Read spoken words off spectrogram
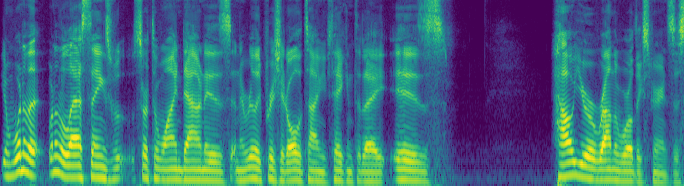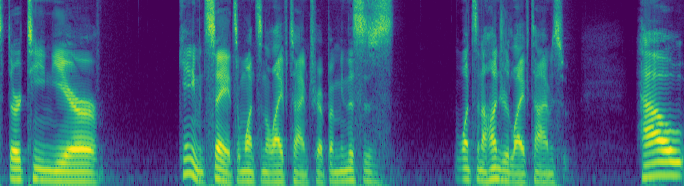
you know, one of the one of the last things we'll start to wind down is, and I really appreciate all the time you've taken today, is how your around the world experience this 13 year can't even say it's a once in a lifetime trip. I mean, this is once in a hundred lifetimes. How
